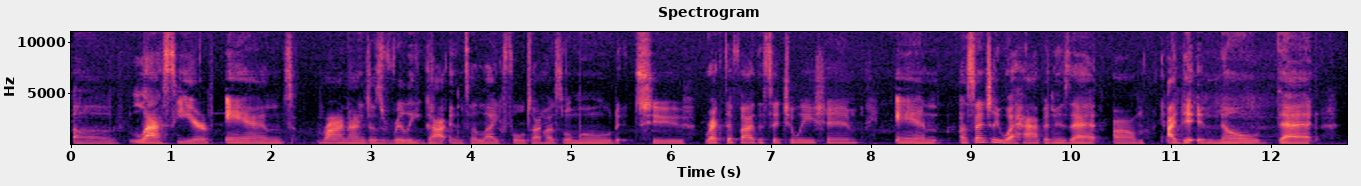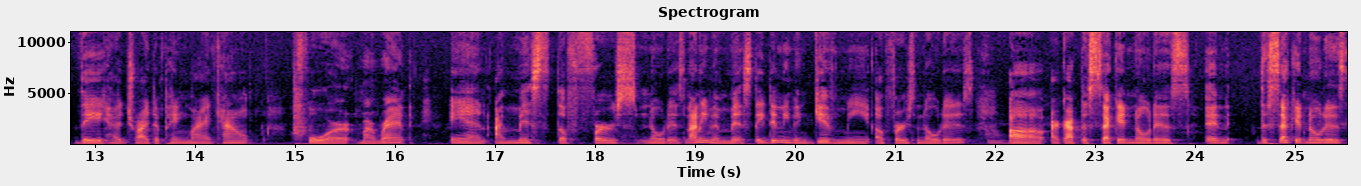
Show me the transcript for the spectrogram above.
of last year. And Ryan and I just really got into like full time hustle mode to rectify the situation. And essentially, what happened is that um, I didn't know that they had tried to ping my account for my rent. And I missed the first notice. Not even missed. They didn't even give me a first notice. Uh, I got the second notice, and the second notice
